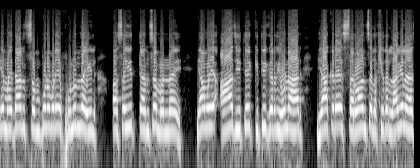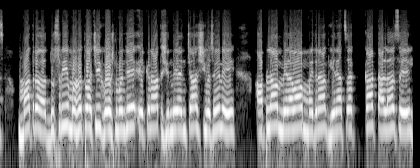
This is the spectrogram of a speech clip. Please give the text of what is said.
हे मैदान संपूर्णपणे फुलून जाईल असंही त्यांचं म्हणणं आहे. यामुळे आज इथे किती गर्दी होणार याकडे सर्वांचं लक्ष तर लागेलच. मात्र दुसरी महत्वाची गोष्ट म्हणजे एकनाथ शिंदे यांच्या शिवसेनेने आपला मेळावा मैदानात घेण्याचं का टाळलं असेल?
